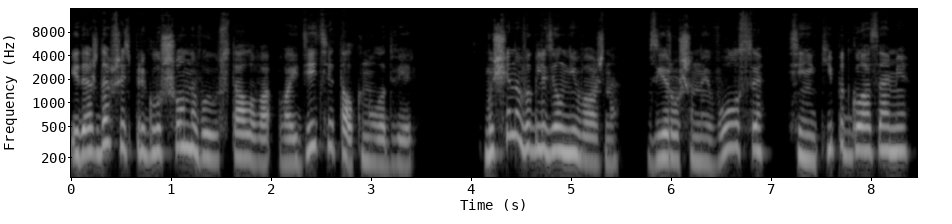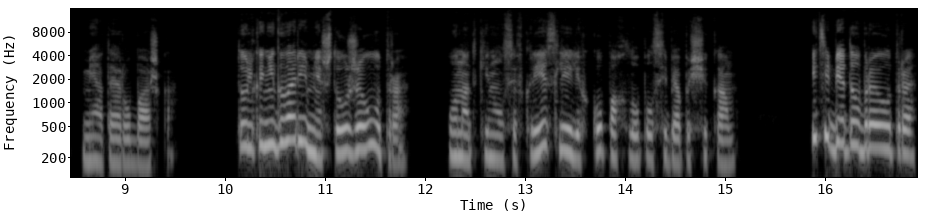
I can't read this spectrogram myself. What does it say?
и, дождавшись приглушенного и усталого «войдите», толкнула дверь. Мужчина выглядел неважно. Взъерошенные волосы, синяки под глазами, мятая рубашка. «Только не говори мне, что уже утро!» Он откинулся в кресле и легко похлопал себя по щекам. «И тебе доброе утро!»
